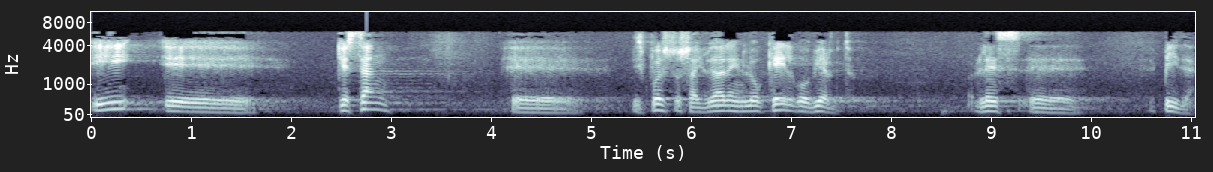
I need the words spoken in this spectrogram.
y eh, que están eh, dispuestos a ayudar en lo que el gobierno les eh, pida.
